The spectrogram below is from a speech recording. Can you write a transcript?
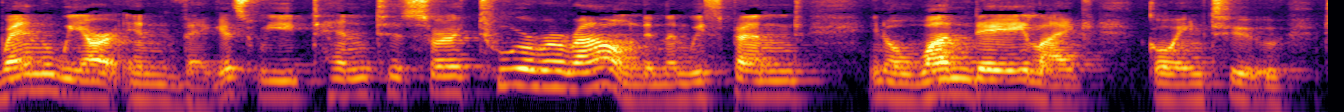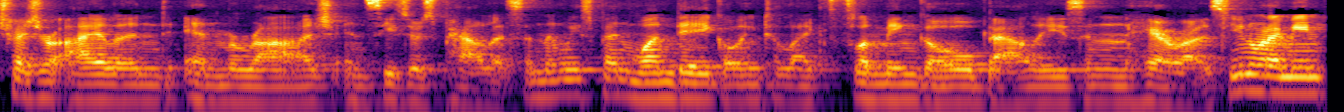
when we are in Vegas, we tend to sort of tour around and then we spend, you know, one day like going to Treasure Island and Mirage and Caesar's Palace. And then we spend one day going to like Flamingo, Bally's, and Harrah's. You know what I mean?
